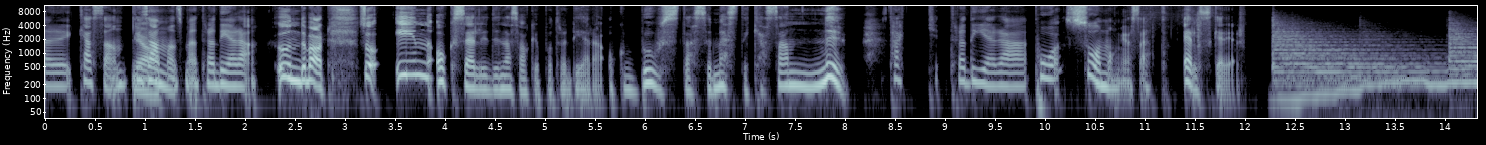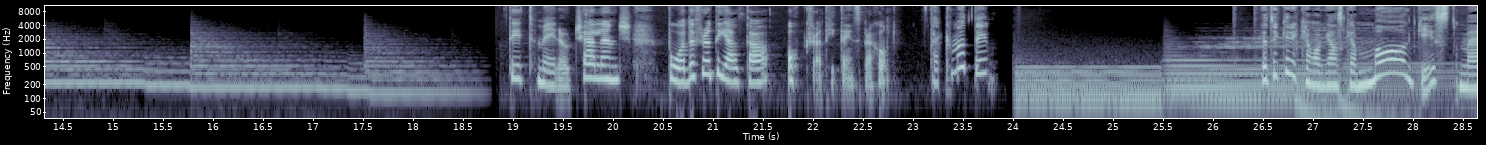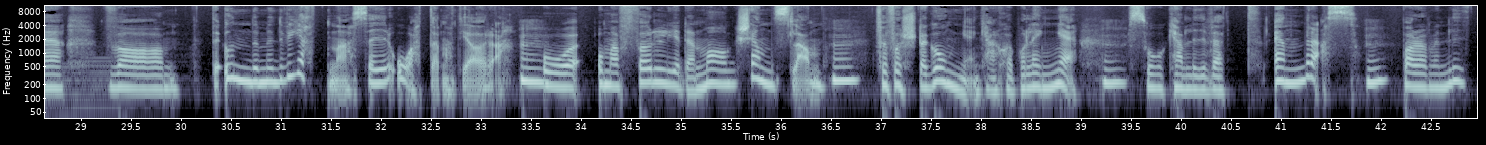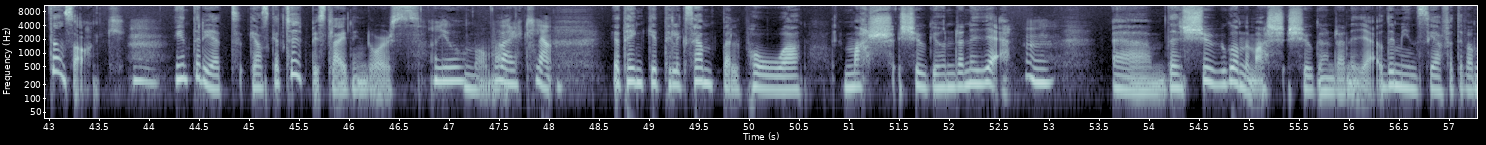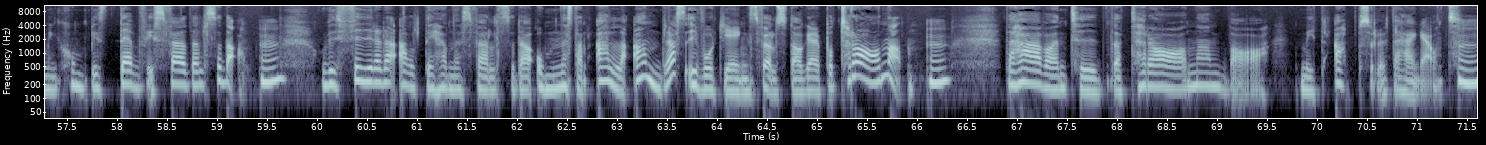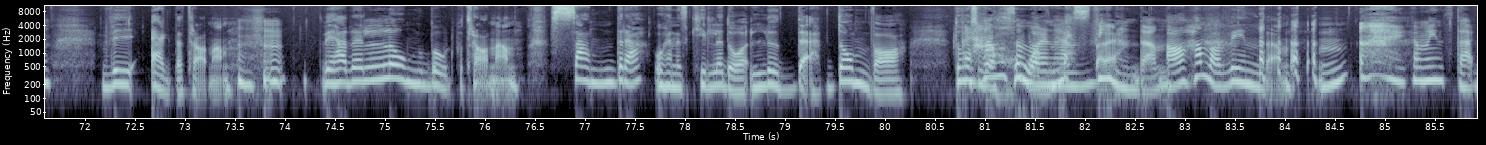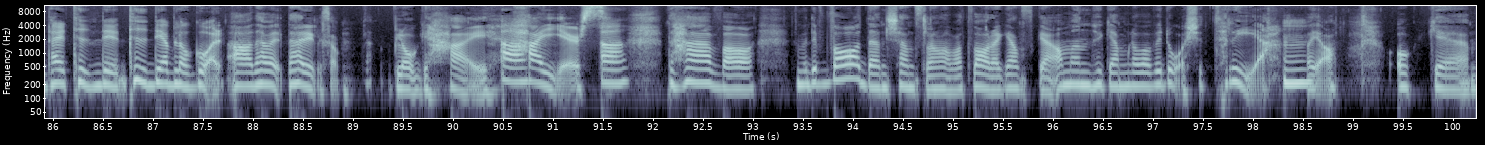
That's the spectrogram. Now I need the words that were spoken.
semesterkassan Ja. tillsammans med Tradera. Underbart! Så in och sälj dina saker på Tradera och boosta semesterkassan nu. Tack Tradera på så många sätt. Älskar er! Det är Tomato Challenge, både för att delta och för att hitta inspiration. Tack Mutti! Jag tycker det kan vara ganska magiskt med vad det undermedvetna säger åt en att göra. Och om man följer den magkänslan för första gången, kanske på länge, så kan livet ändras. Bara av en liten sak. Är inte det ett ganska typiskt sliding doors Jo, moment? verkligen. Jag tänker till exempel på mars 2009. Eh, Den 20 mars 2009. Och det minns jag för att det var min kompis Devis födelsedag. Och vi firade alltid hennes födelsedag om nästan alla andras i vårt gängs födelsedagar på Tranan. Det här var en tid där Tranan var mitt absoluta hangout. Vi ägde Tranan. Vi hade långbord på Tranan. Sandra och hennes kille då, Ludde, de var, de var som han våra som var den här hovmästare. vinden. Ja, han var vinden. Mm. Jag minns det här. Det här är tidig, tidiga bloggår. Ja, det här, det här är liksom blogg high, Ja. high years. Ja. Det här var, men det var den känslan av att vara ganska, ja men hur gamla var vi då? 23 Mm. var jag. Och eh,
